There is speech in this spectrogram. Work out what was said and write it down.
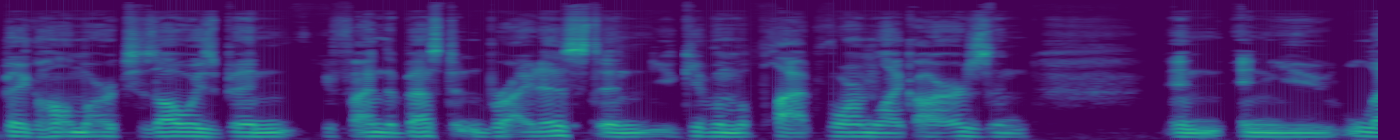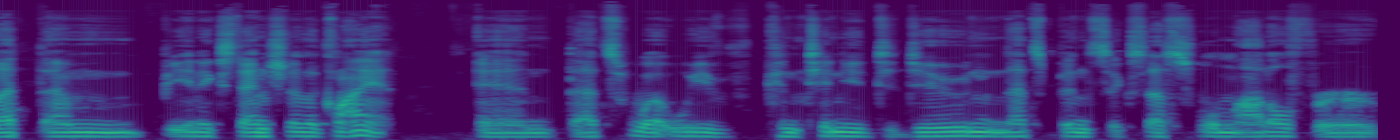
big hallmarks has always been you find the best and brightest and you give them a platform like ours and and and you let them be an extension of the client and that's what we've continued to do and that's been successful model for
